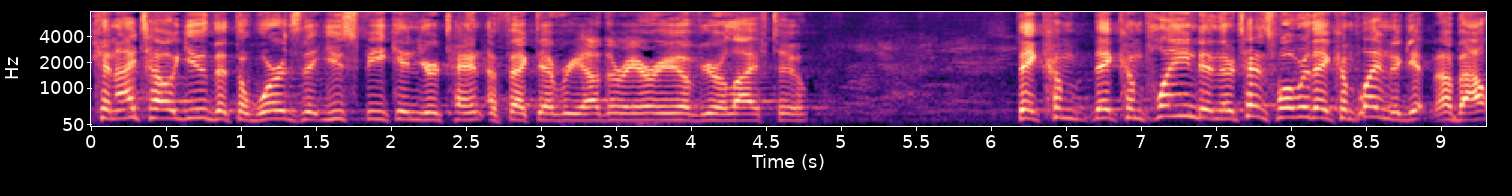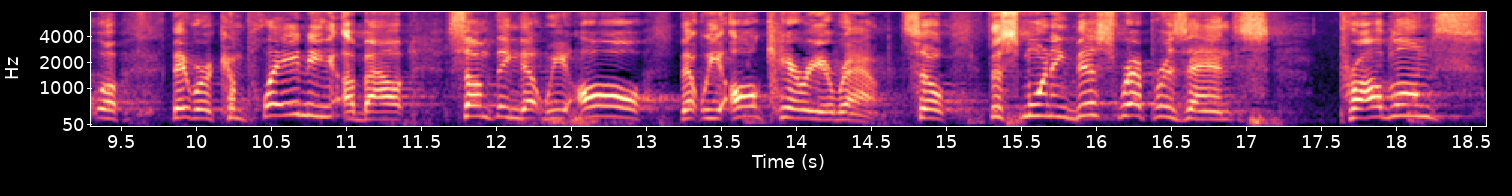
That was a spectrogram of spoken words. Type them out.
can I tell you that the words that you speak in your tent affect every other area of your life too? They, com- they complained in their tents. What were they complaining about? Well, they were complaining about something that we all that we all carry around. So this morning, this represents problems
